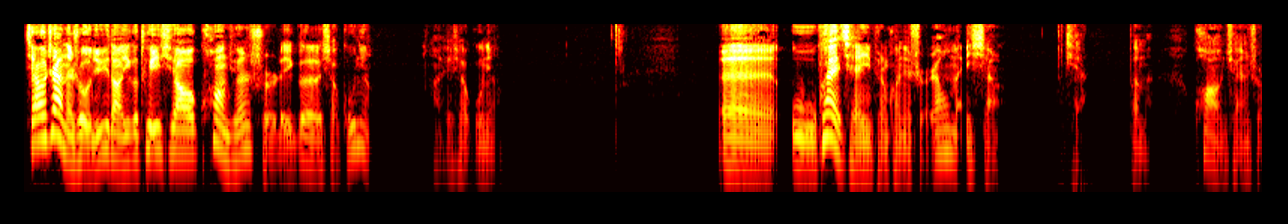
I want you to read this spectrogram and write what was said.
加油站的时候，我就遇到一个推销矿泉水的一个小姑娘，啊，一个小姑娘。呃，五块钱一瓶矿泉水，让我买一箱。朋友们，矿泉水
